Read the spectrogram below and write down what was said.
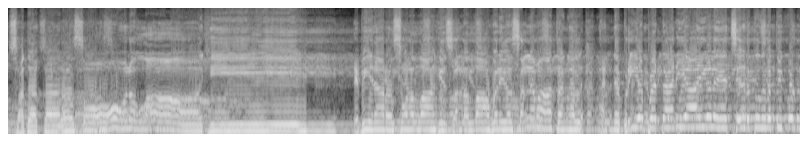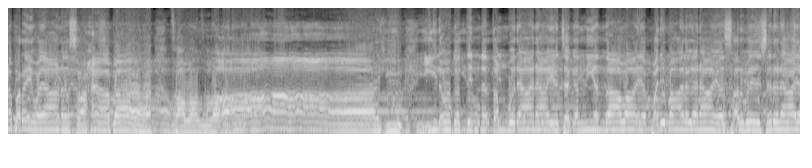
صدق رسول الله തങ്ങൾ തന്റെ പ്രിയപ്പെട്ട അനുയായികളെ ചേർത്ത് നിർത്തിക്കൊണ്ട് പറയുകയാണ് ഈ ലോകത്തിന്റെ തമ്പുരാനായ ജഗന്നിയന്താവായ പരിപാലകനായ സർവേശ്വരനായ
